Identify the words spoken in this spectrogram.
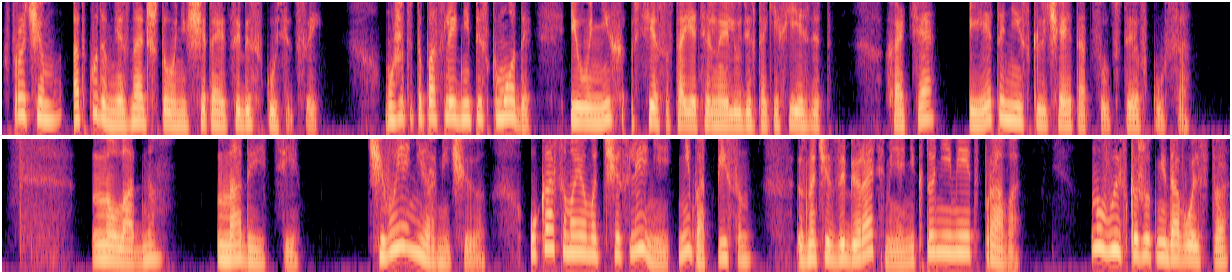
Впрочем, откуда мне знать, что у них считается безвкусицей? Может, это последний писк моды, и у них все состоятельные люди в таких ездят. Хотя и это не исключает отсутствие вкуса. Ну ладно, надо идти. Чего я нервничаю? Указ о моем отчислении не подписан. Значит, забирать меня никто не имеет права. Ну, выскажут недовольство.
